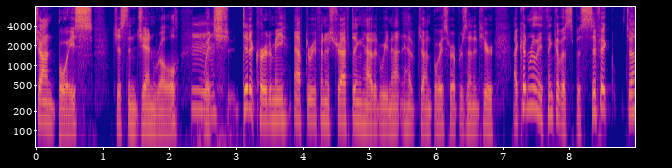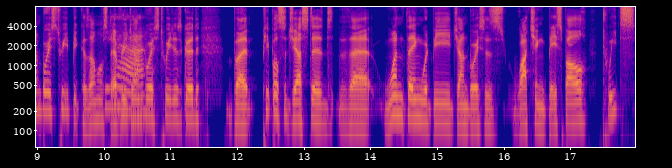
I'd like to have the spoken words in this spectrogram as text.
Jon Bois, just in general, mm. which did occur to me after we finished drafting. How did we not have Jon Bois represented here? I couldn't really think of a specific Jon Bois tweet because almost every Jon Bois tweet is good. But people suggested that one thing would be Jon Bois's watching baseball tweets,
